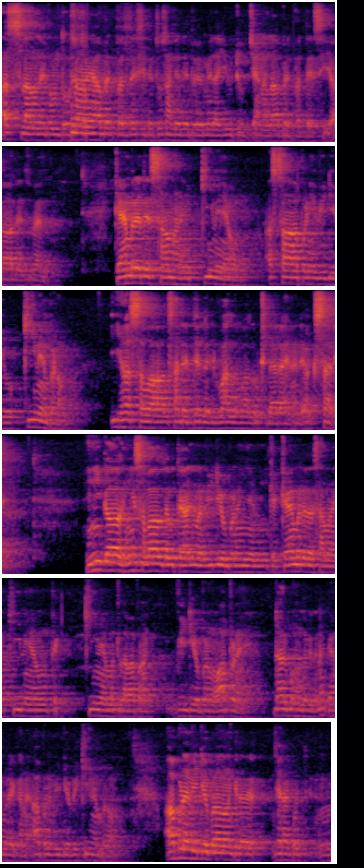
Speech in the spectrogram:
Assalamualaikum दोस्तों मैं आबिद परदेसी ਤੇ ਤੁਸੀਂ ਦੇ ਦੇਵੇ ਮੇਰਾ YouTube channel Abid Pardesi all is well. ਕੈਮਰੇ ਦੇ ਸਾਹਮਣੇ ਕਿਵੇਂ ਆਉ ਅਸਾਂ ਆਪਣੀ ਵੀਡੀਓ ਕਿਵੇਂ ਬਣਾਉ ਇਹ ਸਵਾਲ ਸਾਡੇ ਦਿਲ ਵਿੱਚ ਵੱਲ-ਵੱਲ ਉੱਠਦਾ ਰਹਿੰਦਾ ਅਕਸਰ ਹੀ। ਗੱਲ ਗਾਲ, ਹੀ ਸਵਾਲ ਦੇ ਉੱਤੇ ਅੱਜ ਮੈਂ ਵੀਡੀਓ ਬਣਾਈ ਹੈ ਮੈਂ ਕਿ ਕੈਮਰੇ ਦੇ ਸਾਹਮਣੇ ਕਿਵੇਂ ਆਉ ਤੇ ਕਿਵੇਂ ਮਤਲਬ ਆਪਣਾ ਵੀਡੀਓ ਬਣਾਉ ਆਪਣੇ। ਡਰ ਬਹੁਤ ਲੱਗਦਾ ਨਾ ਕੈਮਰੇ ਕਰਨਾ, ਆਪਣੇ ਵੀਡੀਓ ਵੀ ਕਿਵੇਂ ਬਣਾਉ। अपने वीडियो के लिए जरा कोई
